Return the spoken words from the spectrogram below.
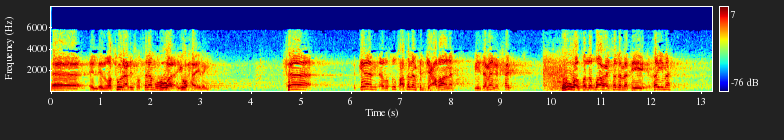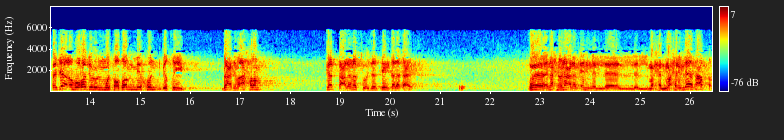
آه الرسول عليه الصلاة والسلام وهو يوحى إليه. فكان الرسول صلى الله عليه وسلم في الجعرانة في زمان الحج وهو صلى الله عليه وسلم في خيمة فجاءه رجل متضمخ بطيب. بعد ما أحرم كب على نفسه إزازتين ثلاثة عشر. ونحن نعلم إن المحرم لا يتعطر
